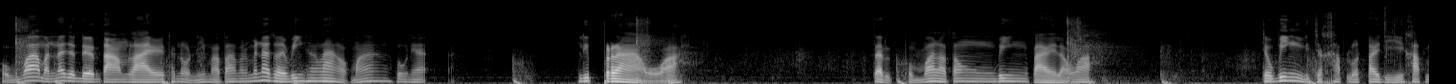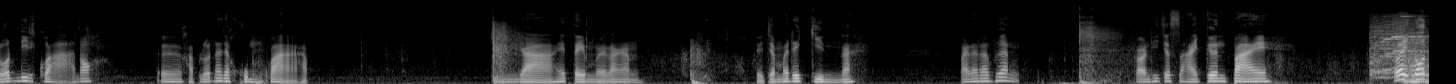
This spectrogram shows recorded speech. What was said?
ผมว่ามันน่าจะเดินตามลายถนนนี้มาป่ะ มันไม่น่าจะวิ่งข้างล่างออกมาพวกเนี้ยหรือเปล่าวะ แต่ผมว่าเราต้องวิ่งไปแล้วว่ะ จะวิ่งหรือจะขับรถไปดีขับรถดีกว่าเนาะเออขับรถน่าจะคุ้มกว่าครับ กินยาให้เต็มเลยแล้วกัน เดี๋ยวจะไม่ได้กินนะ ไปได้แล้วเพื่อน ก่อนที่จะสายเกินไป เฮ้ยรถ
